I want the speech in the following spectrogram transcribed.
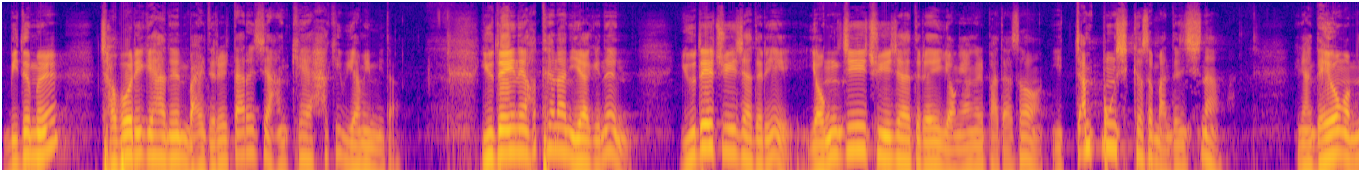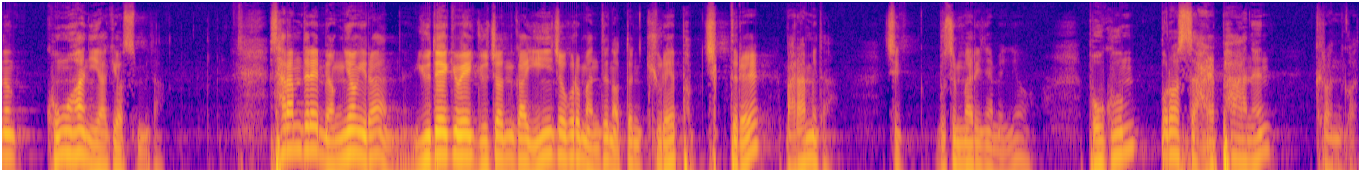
믿음을 저버리게 하는 말들을 따르지 않게 하기 위함입니다. 유대인의 허탄한 이야기는 유대주의자들이 영지주의자들의 영향을 받아서 이 짬뽕 시켜서 만든 신화, 그냥 내용 없는 공허한 이야기였습니다. 사람들의 명령이란 유대교의 유전과 인위적으로 만든 어떤 규례 법칙들을 말합니다. 즉 무슨 말이냐면요. 복음 플러스 알파하는 그런 것,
